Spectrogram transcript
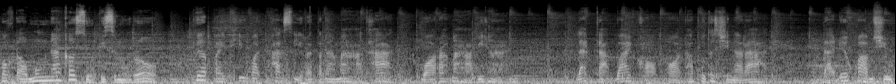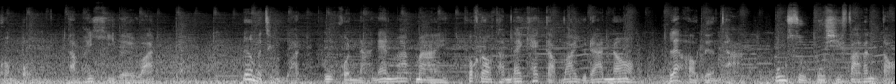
พวกเรามุ่งหน้าเข้าสู่พิษณุโลก เพื่อไปที่วัดพระศรีรัตนมหาธาตุวรมหาวิหาร และกราบไหว้ขอพรพระพุทธชินราช แต่ด้วยความชิวของผมทำให้ขี่เลยวัด เมื่อมาถึงวัดผู้คนหนาแน่นมากมาย พวกเราทำได้แค่กลับไหว้อยู่ด้านนอก และออกเดินทางมุ่งสู่ภูชีฟ้ากันต่อ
